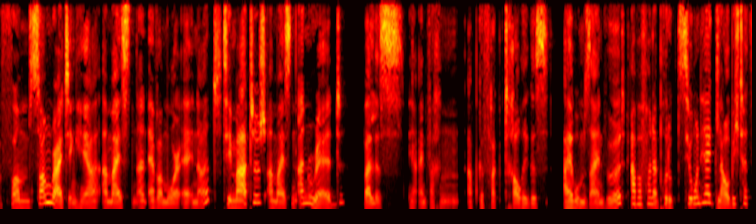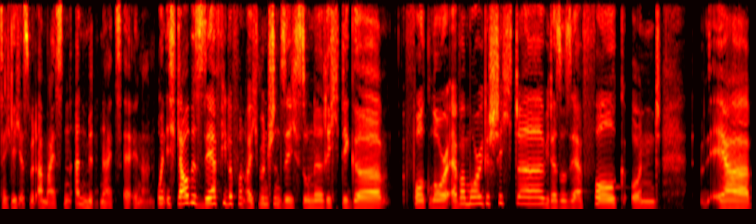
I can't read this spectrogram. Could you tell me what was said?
vom Songwriting her am meisten an Evermore erinnert, thematisch am meisten an Red, weil es ja einfach ein abgefuckt trauriges Album sein wird. Aber von der Produktion her glaube ich tatsächlich, es wird am meisten an Midnights erinnern. Und ich glaube, sehr viele von euch wünschen sich so eine richtige Folklore Evermore Geschichte, wieder so sehr Folk und eher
